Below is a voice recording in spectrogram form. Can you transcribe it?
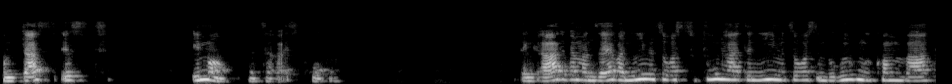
Und das ist immer eine Zerreißprobe. Denn gerade wenn man selber nie mit sowas zu tun hatte, nie mit sowas in Berührung gekommen war,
